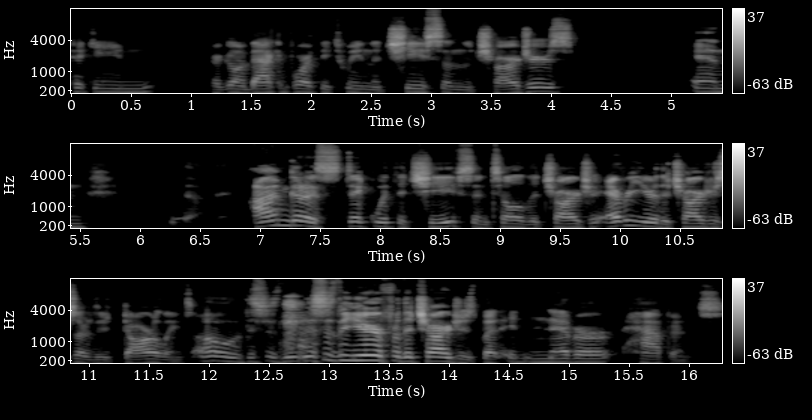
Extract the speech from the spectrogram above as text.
picking are going back and forth between the Chiefs and the Chargers. And I'm gonna stick with the Chiefs until the Chargers. Every year, the Chargers are the darlings. Oh, this is the, this is the year for the Chargers, but it never happens.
